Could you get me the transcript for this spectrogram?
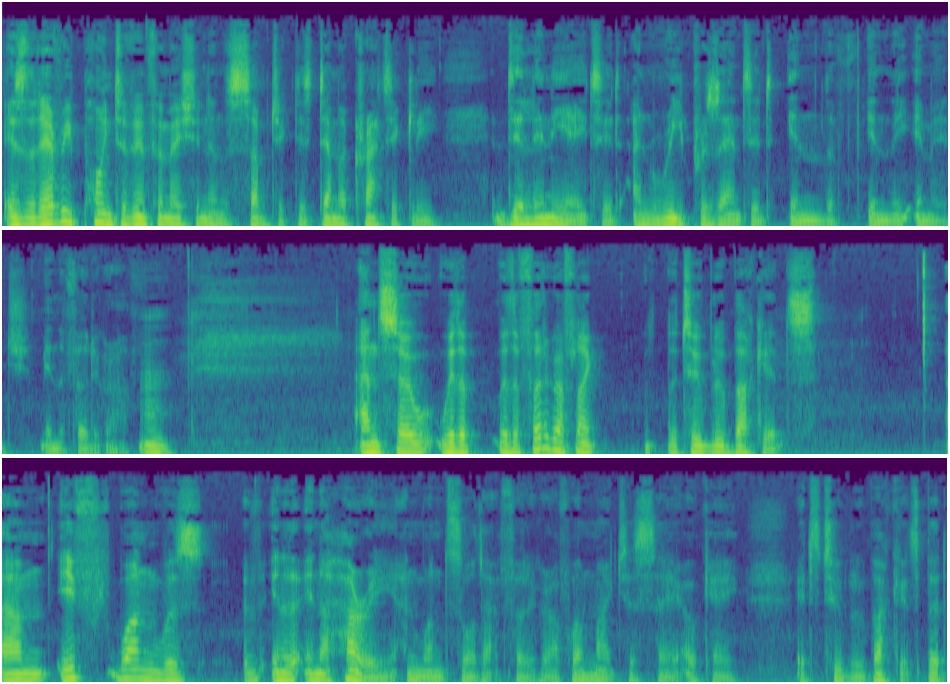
is that every point of information in the subject is democratically delineated and represented in the in the image in the photograph. Mm. And so, with a with a photograph like the two blue buckets, um, if one was in a, in a hurry and one saw that photograph, one might just say, "Okay, it's two blue buckets." But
